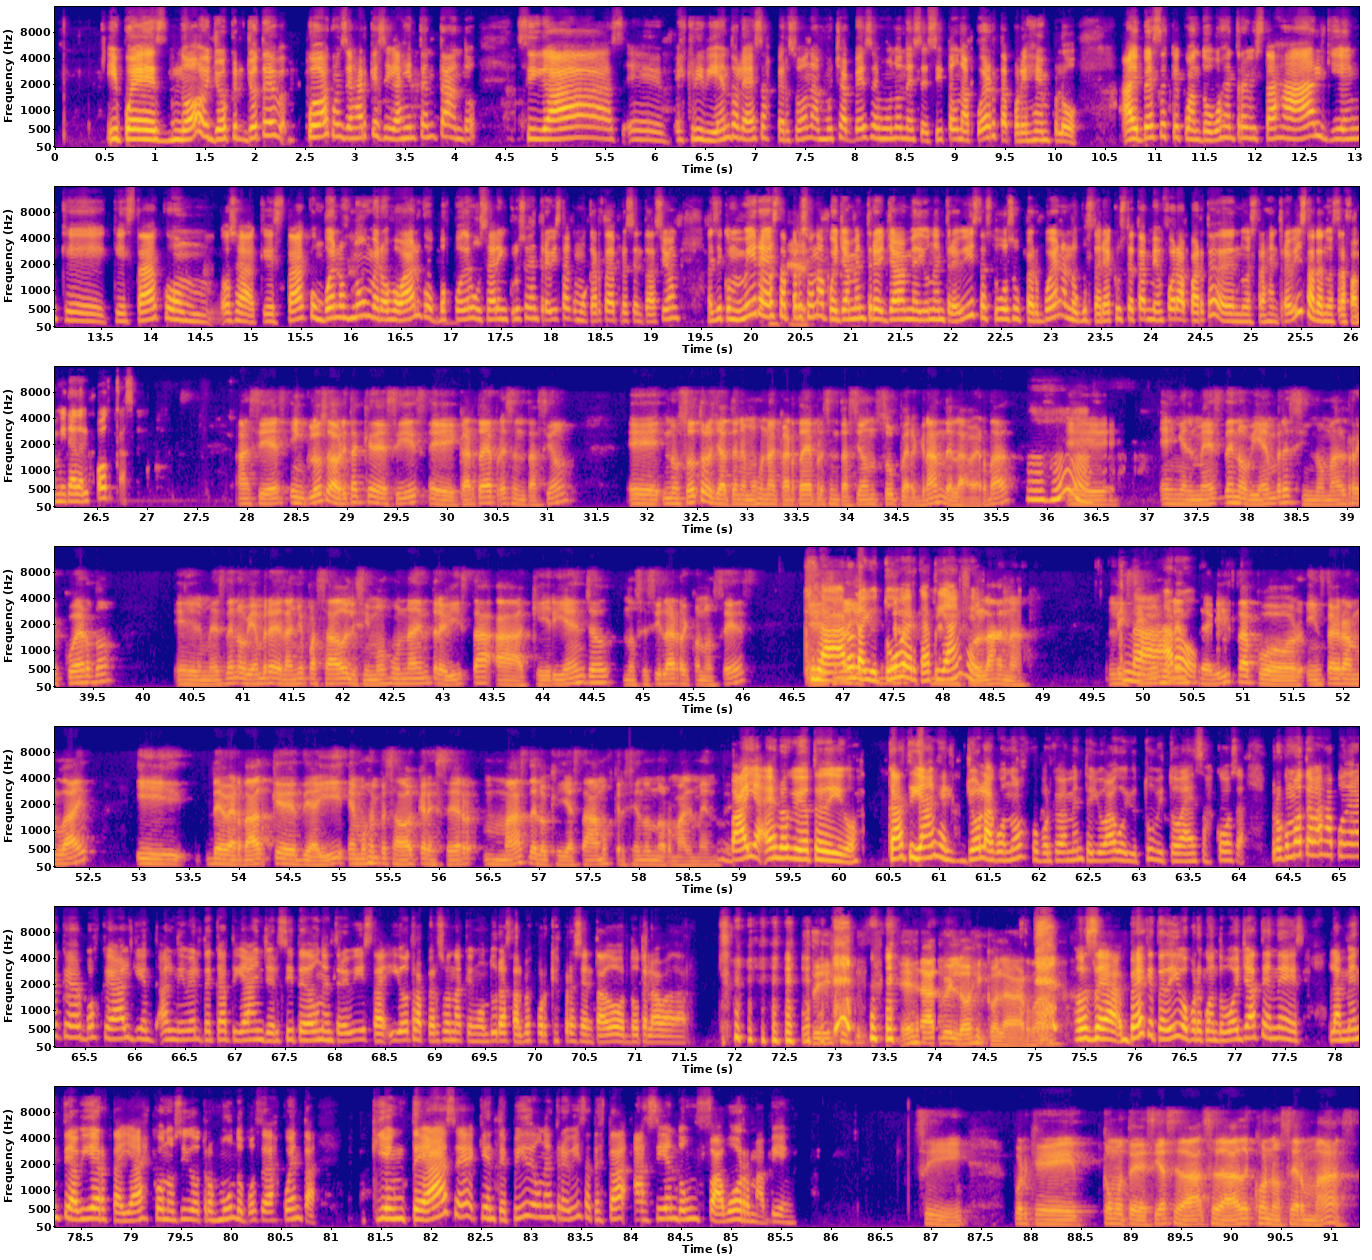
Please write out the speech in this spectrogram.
Y pues no, yo, yo te puedo aconsejar que sigas intentando, sigas eh, escribiéndole a esas personas. Muchas veces uno necesita una puerta, por ejemplo, hay veces que cuando vos entrevistas a alguien que, que, está con, o sea, que está con buenos números o algo, vos podés usar incluso esa entrevista como carta de presentación. Así como, mire, esta persona pues ya me, entre, ya me dio una entrevista, estuvo súper buena, nos gustaría que usted también fuera parte de nuestras entrevistas, de nuestra familia del podcast. Así es, incluso ahorita que decís eh, carta de presentación, eh, nosotros ya tenemos una carta de presentación súper grande, la verdad. Eh, en el mes de noviembre, si no mal recuerdo, el mes de noviembre del año pasado le hicimos una entrevista a Katie Angel, no sé si la reconoces. Claro, la youtuber Katy Ángel. Le hicimos una entrevista por Instagram Live y de verdad que desde ahí hemos empezado a crecer más de lo que ya estábamos creciendo normalmente. Vaya, es lo que yo te digo. Katy Ángel, yo la conozco porque obviamente yo hago YouTube y todas esas cosas. Pero ¿cómo te vas a poner a creer vos que alguien al nivel de Katy Ángel sí te da una entrevista y otra persona que en Honduras tal vez porque es presentador no te la va a dar? Sí, es algo ilógico, la verdad. O sea, ves que te digo, porque cuando vos ya tenés la mente abierta, ya has conocido otros mundos, vos te das cuenta, quien te hace, quien te pide una entrevista, te está haciendo un favor más bien. Sí, porque como te decía, se da, se da a conocer más.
